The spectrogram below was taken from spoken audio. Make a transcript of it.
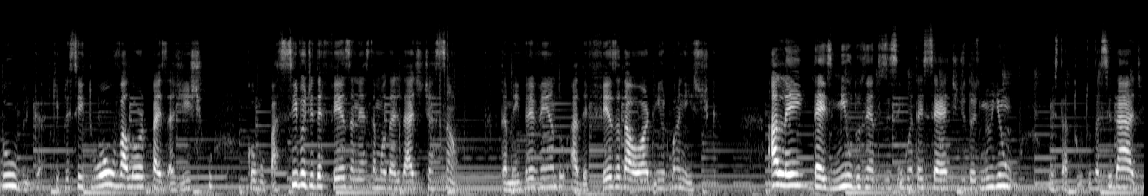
Pública, que preceituou o valor paisagístico como passível de defesa nesta modalidade de ação, também prevendo a defesa da ordem urbanística. A Lei 10.257 de 2001, o Estatuto da Cidade,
